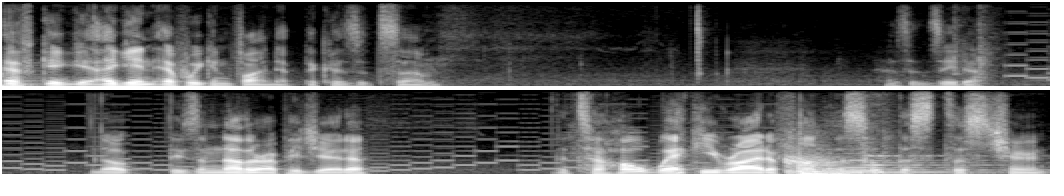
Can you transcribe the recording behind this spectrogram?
If again, if we can find it, because it's um, is it Zeta? Nope. There's another arpeggiator. It's a whole wacky ride of fun. This this this tune.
